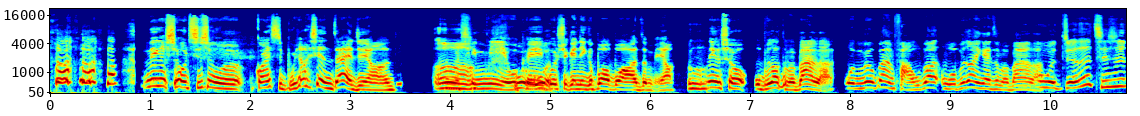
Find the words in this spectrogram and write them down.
那个时候其实我们关系不像现在这样。那么亲密，我可以过去给你一个抱抱啊，怎么样？那个时候我不知道怎么办了，我没有办法，我不知道，我不知道应该怎么办了。我觉得其实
